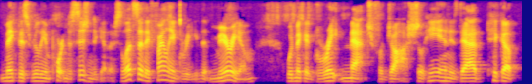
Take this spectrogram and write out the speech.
make this really important decision together. So let's say they finally agree that Miriam would make a great match for Josh. So he and his dad pick up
